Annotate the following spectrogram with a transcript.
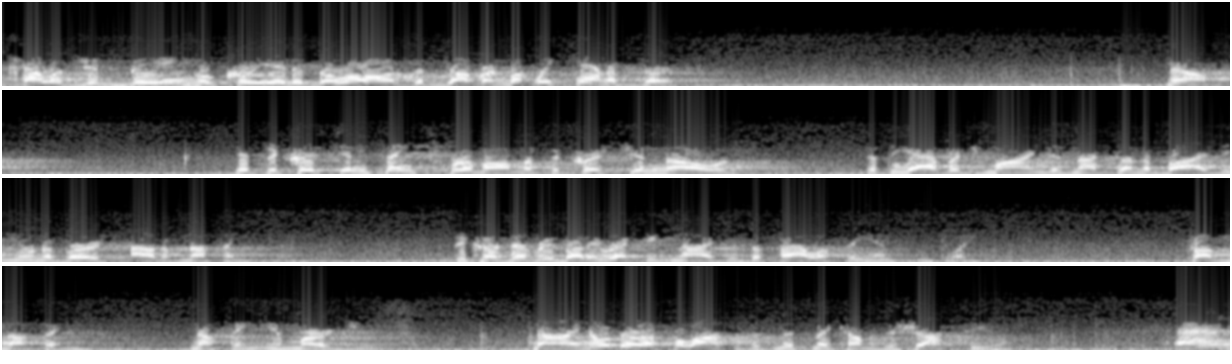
intelligent being who created the laws that govern what we can observe. Now, if the Christian thinks for a moment, the Christian knows that the average mind is not going to buy the universe out of nothing. Because everybody recognizes the fallacy instantly. From nothing, nothing emerges. Now, I know there are philosophers, and this may come as a shock to you, and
